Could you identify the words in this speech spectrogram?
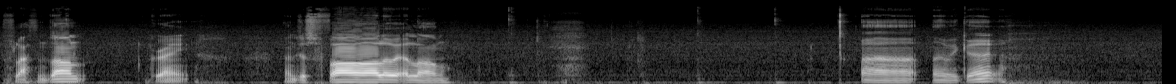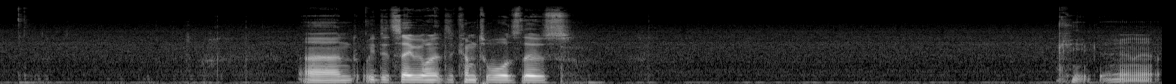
flattens on. Great. And just follow it along. Uh, there we go. And we did say we wanted to come towards those keep doing it.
